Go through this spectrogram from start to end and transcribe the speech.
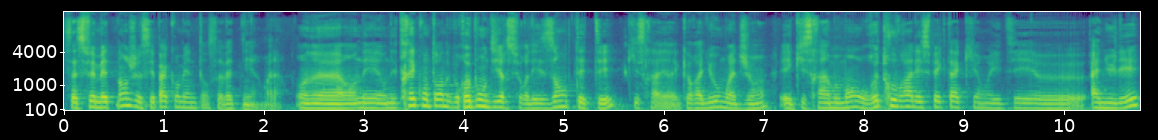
Ça se fait maintenant, je ne sais pas combien de temps ça va tenir. Voilà. On, est, on est très content de rebondir sur les entêtés qui, sera, qui aura lieu au mois de juin et qui sera un moment où on retrouvera les spectacles qui ont été euh, annulés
